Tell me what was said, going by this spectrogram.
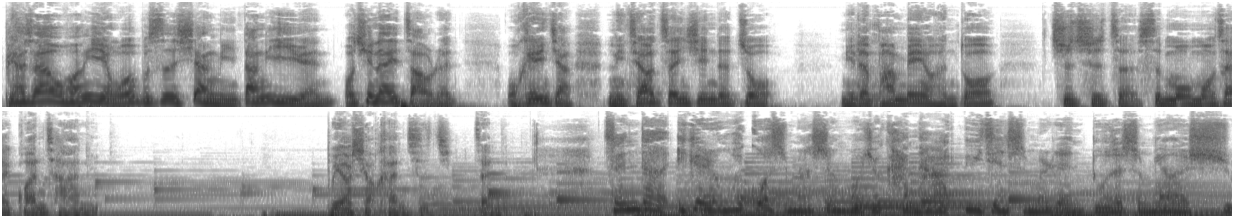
不要说黄议员，我又不是像你当议员，我去哪里找人？我跟你讲，你只要真心的做，你的旁边有很多。支持者是默默在观察你，不要小看自己，真的，真的，一个人会过什么样的生活，就看他遇见什么人，读着什么样的书。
